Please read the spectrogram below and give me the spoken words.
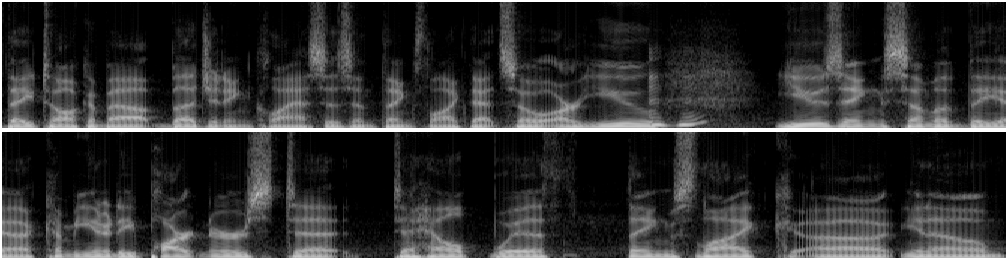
they talk about budgeting classes and things like that. So are you mm-hmm. using some of the uh, community partners to to help with things like uh, you know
